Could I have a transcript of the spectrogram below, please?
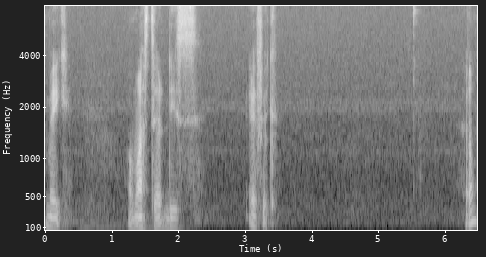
make or master this effect. So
